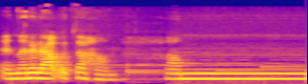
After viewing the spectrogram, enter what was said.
And let it out with the hum. Hum.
